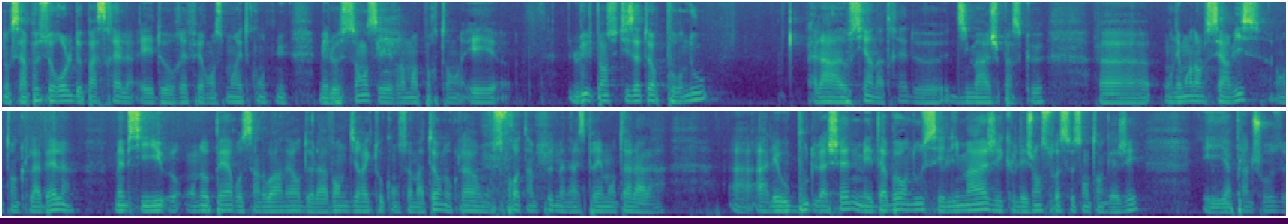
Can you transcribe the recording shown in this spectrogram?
Donc c'est un peu ce rôle de passerelle et de référencement et de contenu. Mais le sens est vraiment important. Et l'expérience utilisateur, pour nous, elle a aussi un attrait d'image parce que euh, on est moins dans le service en tant que label, même si on opère au sein de Warner de la vente directe aux consommateurs. Donc là, on se frotte un peu de manière expérimentale à, la, à aller au bout de la chaîne. Mais d'abord, nous, c'est l'image et que les gens soient, se sentent engagés. Et il y a plein de choses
